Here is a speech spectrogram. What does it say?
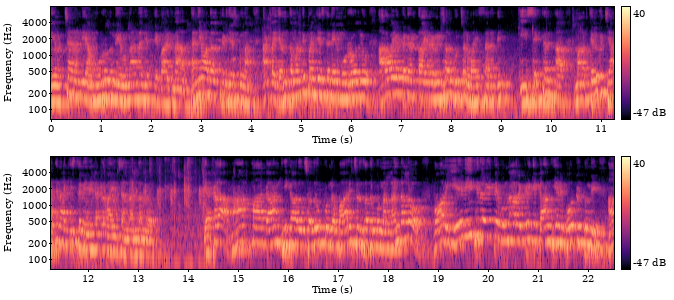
నేను వచ్చానండి ఆ మూడు రోజులు నేను ఉన్నానని చెప్పి వారికి నా ధన్యవాదాలు తెలియజేసుకున్నా. అట్లా ఎంతమంది పనిచేస్తే నేను మూడు రోజులు అరవై ఒక్క గంట ఇరవై నిమిషాలు కూర్చొని వాయిస్తానండి ఈ శక్తి అంతా మన తెలుగు జాతి నాకు ఇస్తే నేను వెళ్ళి అక్కడ వాయించాను లండన్లో? ఎక్కడ మహాత్మా గాంధీ గారు చదువుకున్న బారిస్టర్ చదువుకున్న లండన్లో వారు ఏ వీధిలో అయితే ఉన్నారో ఇక్కడికి గాంధీ అని బోర్డు ఉంటుంది. ఆ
